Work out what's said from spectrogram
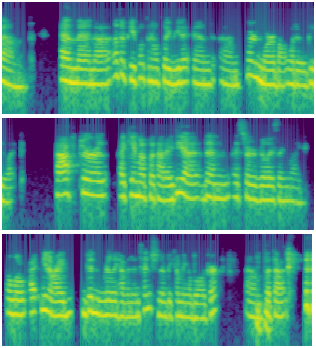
Um, and then uh, other people can hopefully read it and um, learn more about what it would be like after I came up with that idea, then I started realizing like a little, you know, I didn't really have an intention of becoming a blogger, um, but that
